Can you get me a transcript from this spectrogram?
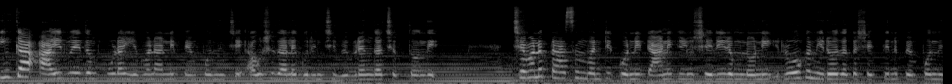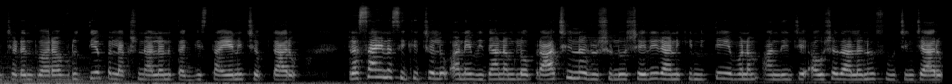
ఇంకా ఆయుర్వేదం కూడా యవ్వనాన్ని పెంపొందించే ఔషధాల గురించి వివరంగా చెప్తోంది. చవనప్రాసం వంటి కొన్ని టానిక్లు శరీరంలోని రోగ నిరోధక శక్తిని పెంపొందించడం ద్వారా వృద్ధాప్య లక్షణాలను తగ్గిస్తాయని చెప్తారు. రసాయన చికిత్సలు అనే విధానంలో ప్రాచీన ఋషులు శరీరానికి నిత్య యవ్వనం అందించే ఔషధాలను సూచించారు.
